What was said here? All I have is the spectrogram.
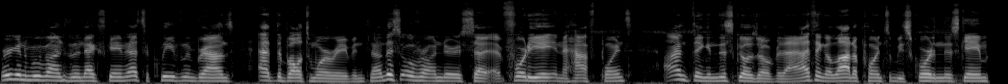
we're gonna move on to the next game. That's the Cleveland Browns at the Baltimore Ravens. Now this over under is set at 48 and a half points. I'm thinking this goes over that. I think a lot of points will be scored in this game,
